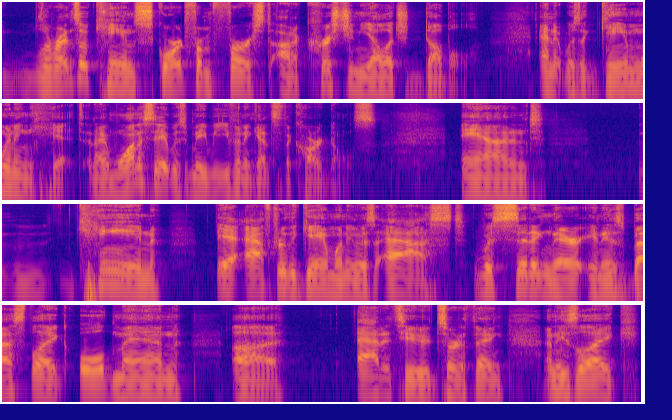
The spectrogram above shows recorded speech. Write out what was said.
Lorenzo Cain scored from first on a Christian Yelich double, and it was a game-winning hit. And I want to say it was maybe even against the Cardinals. And Cain, after the game when he was asked, was sitting there in his best like old man uh, attitude sort of thing, and he's like.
